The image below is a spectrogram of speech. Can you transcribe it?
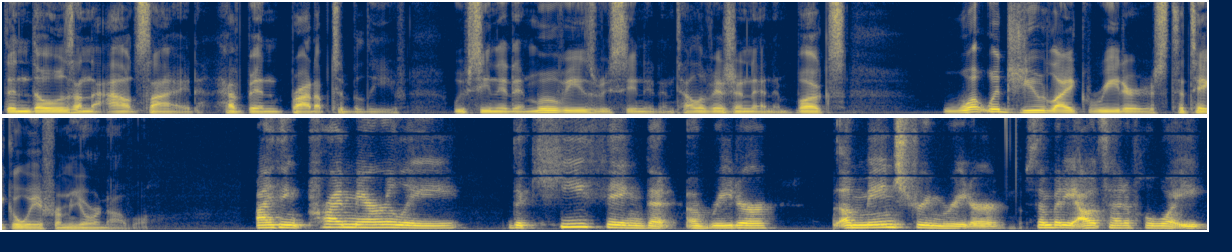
than those on the outside have been brought up to believe we've seen it in movies we've seen it in television and in books what would you like readers to take away from your novel? I think primarily the key thing that a reader, a mainstream reader, somebody outside of Hawaii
